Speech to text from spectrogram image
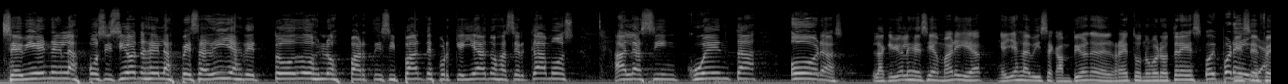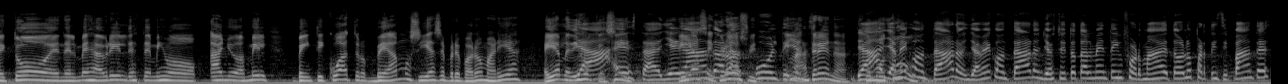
Se vienen las posiciones de las pesadillas de todos los participantes porque ya nos acercamos a las 50 horas la que yo les decía, María, ella es la vicecampeona del reto número 3, que se efectuó en el mes de abril de este mismo año 2024. Veamos si ya se preparó María. Ella me dijo que sí. está llegando a las últimas. Ella entrena. Ya, ya me contaron, ya me contaron. Yo estoy totalmente informada de todos los participantes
